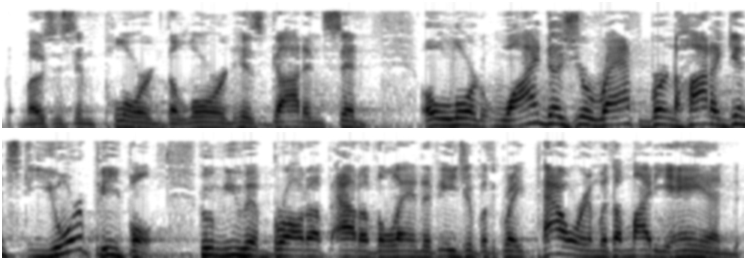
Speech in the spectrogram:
But Moses implored the Lord his God and said, O Lord, why does your wrath burn hot against your people, whom you have brought up out of the land of Egypt with great power and with a mighty hand?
